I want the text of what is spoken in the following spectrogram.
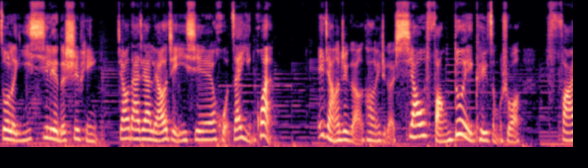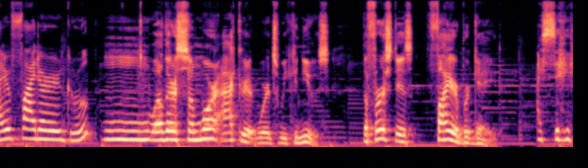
做了一系列的视频，教大家了解一些火灾隐患。 哎，讲到这个，Colin，这个消防队可以怎么说？firefighter group? Mm, well, there are some more accurate words we can use. The first is fire brigade. I see.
